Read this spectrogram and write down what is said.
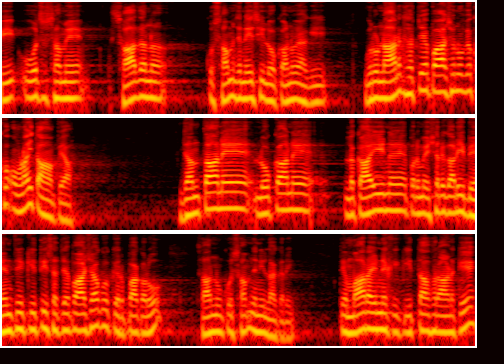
ਵੀ ਉਸ ਸਮੇਂ ਸਾਧਨ ਕੋ ਸਮਝ ਨਹੀਂ ਸੀ ਲੋਕਾਂ ਨੂੰ ਹੈਗੀ। ਗੁਰੂ ਨਾਨਕ ਸੱਚੇ ਪਾਤਸ਼ਾਹ ਨੂੰ ਵੇਖੋ ਆਉਣਾ ਹੀ ਤਾਂ ਪਿਆ। ਜਨਤਾ ਨੇ, ਲੋਕਾਂ ਨੇ, ਲਕਾਈ ਨੇ, ਪਰਮੇਸ਼ਰ ਗਾੜੀ ਬੇਨਤੀ ਕੀਤੀ, ਸੱਚੇ ਪਾਤਸ਼ਾਹ ਕੋਈ ਕਿਰਪਾ ਕਰੋ, ਸਾਨੂੰ ਕੋਈ ਸਮਝ ਨਹੀਂ ਲੱਗ ਰਹੀ। ਤੇ ਮਹਾਰਾਜ ਨੇ ਕੀ ਕੀਤਾ ਫਰਾਣ ਕੇ,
